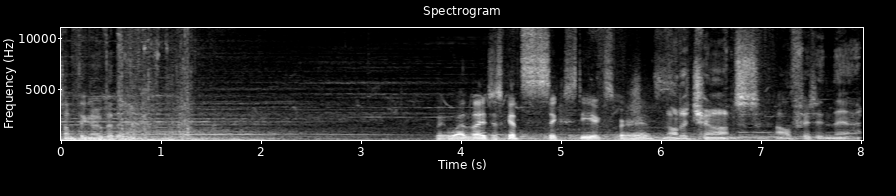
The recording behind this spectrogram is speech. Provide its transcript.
Something over there. Wait, why did I just get 60 experience? Not a chance. I'll fit in there.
